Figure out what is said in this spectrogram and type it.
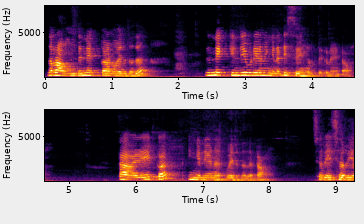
ഇത് റൗണ്ട് നെക്കാണ് വരുന്നത്. നെക്കിന്റെ ഇവിടെയാണ് ഇങ്ങനെ ഡിസൈൻ കൊടുത്തേക്കണേ കേട്ടോ. താഴെയൊക്കെ ഇങ്ങനെയാണ് വരുന്നത് കേട്ടോ. ചെറിയ ചെറിയ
